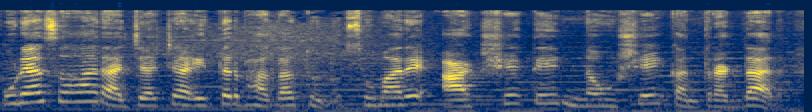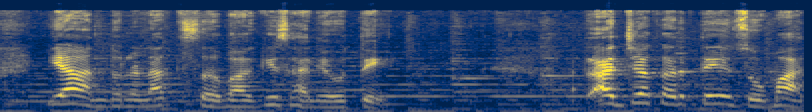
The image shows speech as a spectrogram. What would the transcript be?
पुण्यासह राज्याच्या इतर भागातून सुमारे आठशे ते नऊशे कंत्राटदार या आंदोलनात सहभागी झाले होते. राज्यकर्ते जोमात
